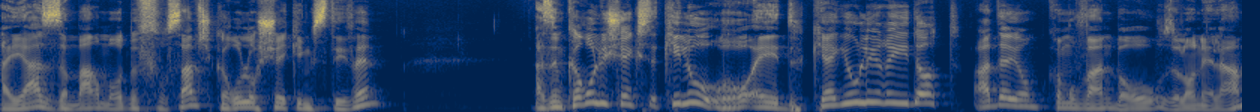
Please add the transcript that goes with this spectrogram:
היה זמר מאוד מפורסם שקראו לו שייקינג סטיבן, אז הם קראו לי שכאילו רועד, כי היו לי רעידות עד היום, כמובן, ברור, זה לא נעלם,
